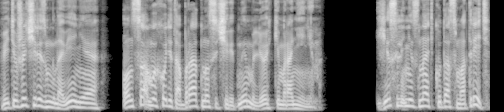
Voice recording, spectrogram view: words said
ведь уже через мгновение он сам выходит обратно с очередным легким ранением. Если не знать, куда смотреть,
